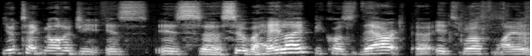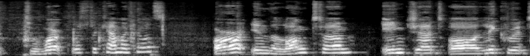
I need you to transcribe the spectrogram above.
your technology is is uh, silver halide because there uh, it's worthwhile to work with the chemicals, or in the long term, inkjet or liquid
